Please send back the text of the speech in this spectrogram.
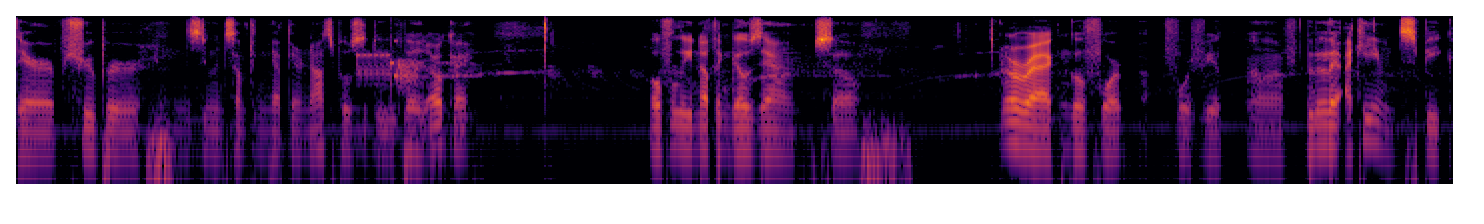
their trooper is doing something that they're not supposed to do, but okay. Hopefully nothing goes down. So, alright, I can go for fourth vehicle. Uh, I can't even speak.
